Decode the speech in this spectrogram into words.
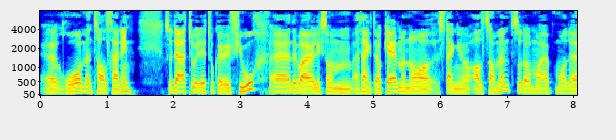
eh, rå mentaltrening. Så det tok, det tok jeg jo i fjor. Eh, Det var jo liksom Jeg tenkte ok, men nå stenger jo alt sammen, så da må jeg på en måte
